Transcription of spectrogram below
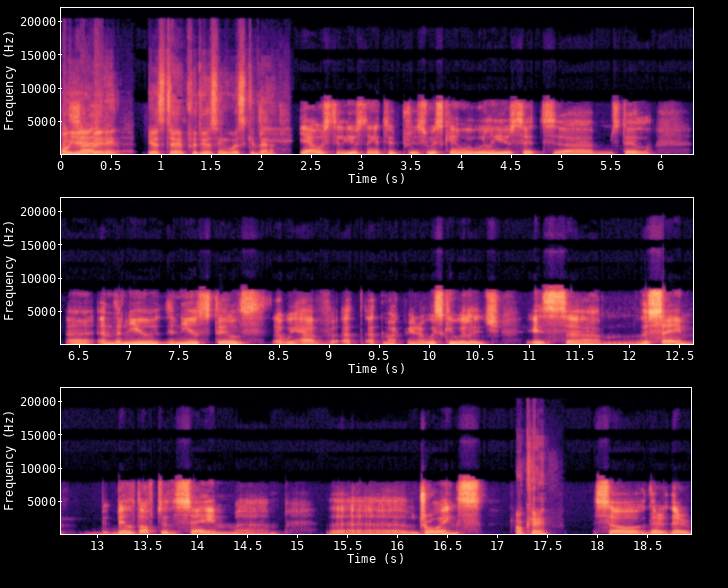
Oh, you really you're still producing whiskey there? Yeah, we're still using it to produce whiskey, and we will use it um, still. Uh, and the new the new stills that we have at at Mackmyra Whiskey Village is um, the same, built after the same um, uh, drawings. Okay. So they're they're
